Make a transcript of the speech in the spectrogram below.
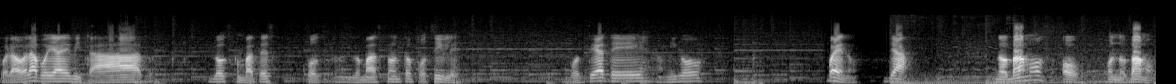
Por ahora voy a evitar los combates lo más pronto posible. Volteate, amigo. Bueno, ya. ¿Nos vamos o, o nos vamos?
